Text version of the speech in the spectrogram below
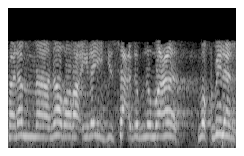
فلما نظر إليه سعد بن معاذ مقبلا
